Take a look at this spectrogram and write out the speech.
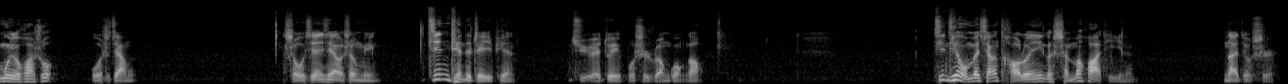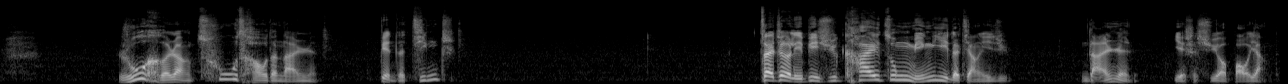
木有话说，我是佳木。首先，先要声明，今天的这一篇绝对不是软广告。今天我们想讨论一个什么话题呢？那就是如何让粗糙的男人变得精致。在这里，必须开宗明义的讲一句：男人也是需要保养的。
